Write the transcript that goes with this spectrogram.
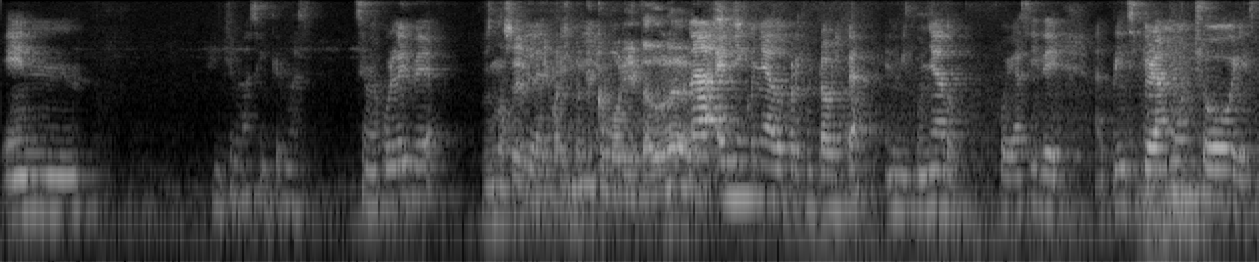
en... ¿En qué más? ¿En qué más? Se me fue la idea. Pues no sé, La me imagino que como orientadora... Ah, en mi cuñado, por ejemplo, ahorita, en mi cuñado, fue así de, al principio era mucho, este,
